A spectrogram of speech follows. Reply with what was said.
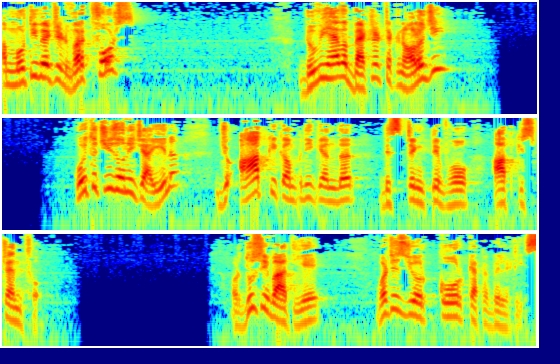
a motivated workforce? Do we have a better technology کوئی تو چیز ہونی چاہیے نا جو آپ کی کمپنی کے اندر ڈسٹنکٹو ہو آپ کی اسٹرینتھ ہو اور دوسری بات یہ what is your core capabilities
